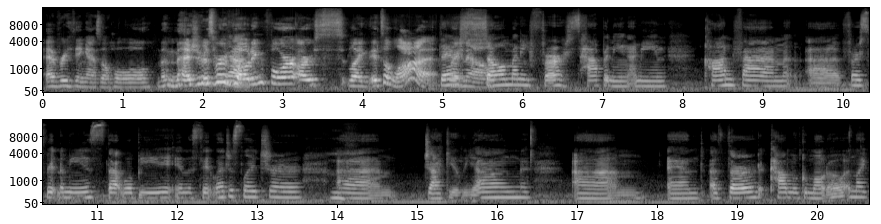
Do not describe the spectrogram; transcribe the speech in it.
everything as a whole, the measures we're Yeah. voting for are s- like it's a lot There's right now. so many firsts happening. I mean, Khanh Pham, uh, first Vietnamese that will be in the state legislature, um, Jackie Leung, um, and a third, Kal Mukumoto. And like,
